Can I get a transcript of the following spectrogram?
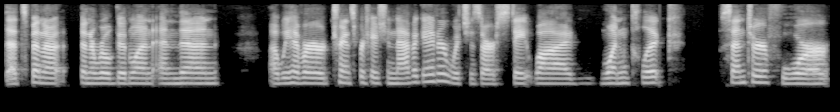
that's been a been a real good one. And then uh, we have our transportation navigator, which is our statewide one click center for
